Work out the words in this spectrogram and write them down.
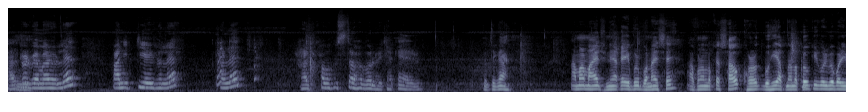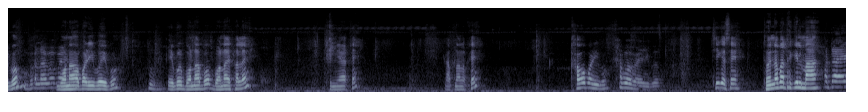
হাৰ্টৰ বেমাৰ হ'লে পানীত তিয়াই পেলাই খালে হাৰ্ট সুস্থ সবল হৈ থাকে আৰু। গতিকে আমাৰ মায়ে ধুনীয়াকৈ এইবোৰ বনাইছে। আপোনালোকে চাওক ঘৰত বহি আপোনালোকেও কি কৰিব পাৰিব? বনাব পাৰিব। এইবোৰ। এইবোৰ বনাব বনাই পেলাই ধুনীয়াকৈ আপোনালোকে খাব পাৰিব। খাব পাৰিব। ঠিক আছে। ধন্যবাদ থাকিল মা। সদায়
